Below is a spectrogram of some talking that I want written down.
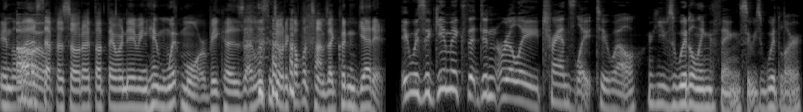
in the last Oh. episode. I thought they were naming him Whitmore because I listened to it a couple of times. I couldn't get it. It was a gimmick that didn't really translate too well. He was whittling things, so was Whittler.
